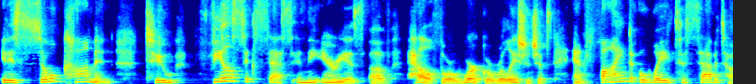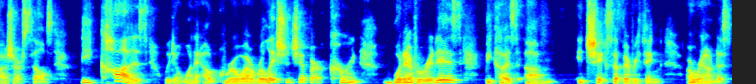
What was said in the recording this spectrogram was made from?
it is so common to feel success in the areas of health or work or relationships and find a way to sabotage ourselves because we don't want to outgrow our relationship, our current whatever it is, because um, it shakes up everything around us.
